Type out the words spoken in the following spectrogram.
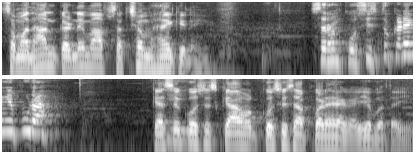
समाधान करने में आप सक्षम हैं कि नहीं? सर हम कोशिश तो करेंगे पूरा। कैसे कोशिश क्या कोशिश आप करेगा ये बताइए।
